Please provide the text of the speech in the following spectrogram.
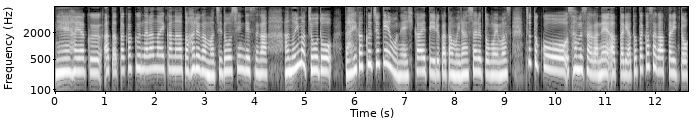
ね早く暖かくならないかなと春が待ち遠しいんですがあの今ちょうど大学受験をね控えている方もいらっしゃると思います。ちょっとこう寒さがねあったり暖かさがあったりと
